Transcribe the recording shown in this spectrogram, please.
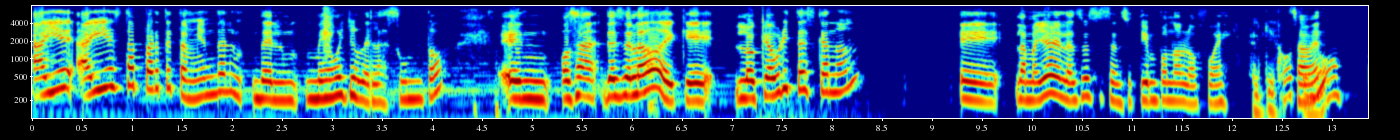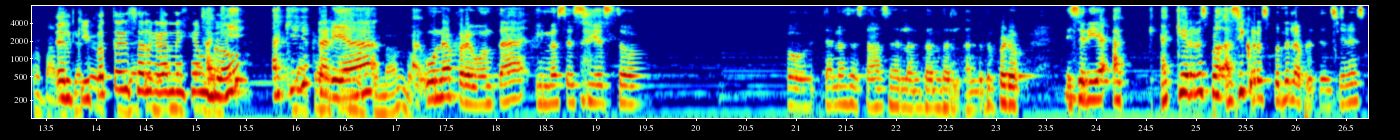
ahí, ahí está parte también del, del meollo del asunto. En, o sea, desde el lado de que lo que ahorita es canon, eh, la mayoría de las veces en su tiempo no lo fue. El Quijote, ¿saben? Pues, el Quijote es el gran ejemplo. Aquí, yo estaría una pregunta y no sé si esto ya nos estamos adelantando al, otro, pero sería ¿a, qué responde? Así que responde la pretensión es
